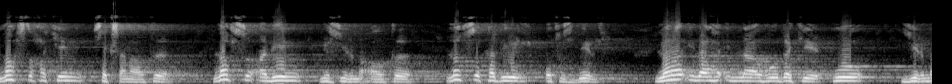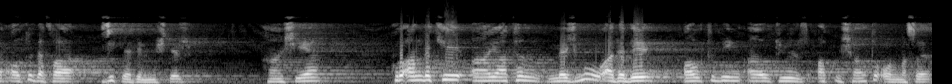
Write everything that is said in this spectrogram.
Lafz-ı Hakim 86, Lafz-ı Alim 126, Lafz-ı Kadir 31, La ilahe illahu'daki hu 26 defa zikredilmiştir. Haşiye, Kur'an'daki ayatın mecmu adedi 6666 olması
